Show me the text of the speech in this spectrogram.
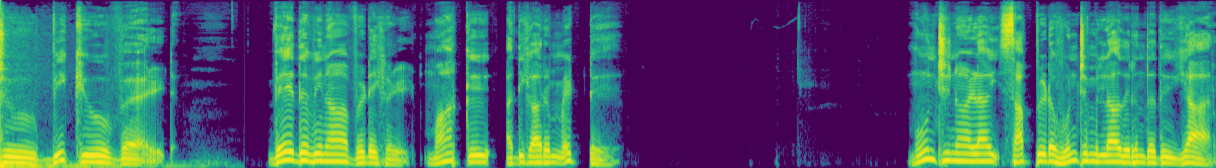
டு பிக்யூ வேர்ல்ட் வேதவினா விடைகள் மார்க்கு அதிகாரம் எட்டு. மூன்று நாளாய் சாப்பிட ஒன்றுமில்லாதிருந்தது யார்?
